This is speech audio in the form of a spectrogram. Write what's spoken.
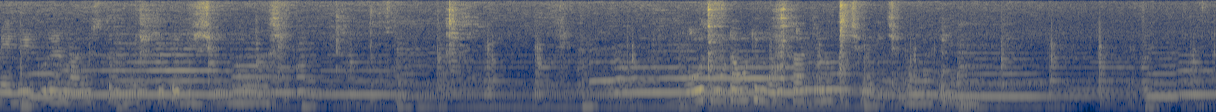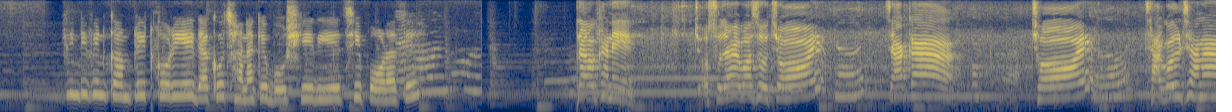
মেদিনীপুরের মানুষ তো মুড়ি খেতে ভীষণ ভালোবাসে। মোটামুটি মুড়ি খাওয়ার জন্য কিছু না কিছু বানাতেই হয় টিফিন টিফিন কমপ্লিট করিয়েই দেখো ছানাকে বসিয়ে দিয়েছি পড়াতে। দাও ওখানে সোজা হয়ে বসো। ছয়। চাকা। ছয়। ছাগল ছানা।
